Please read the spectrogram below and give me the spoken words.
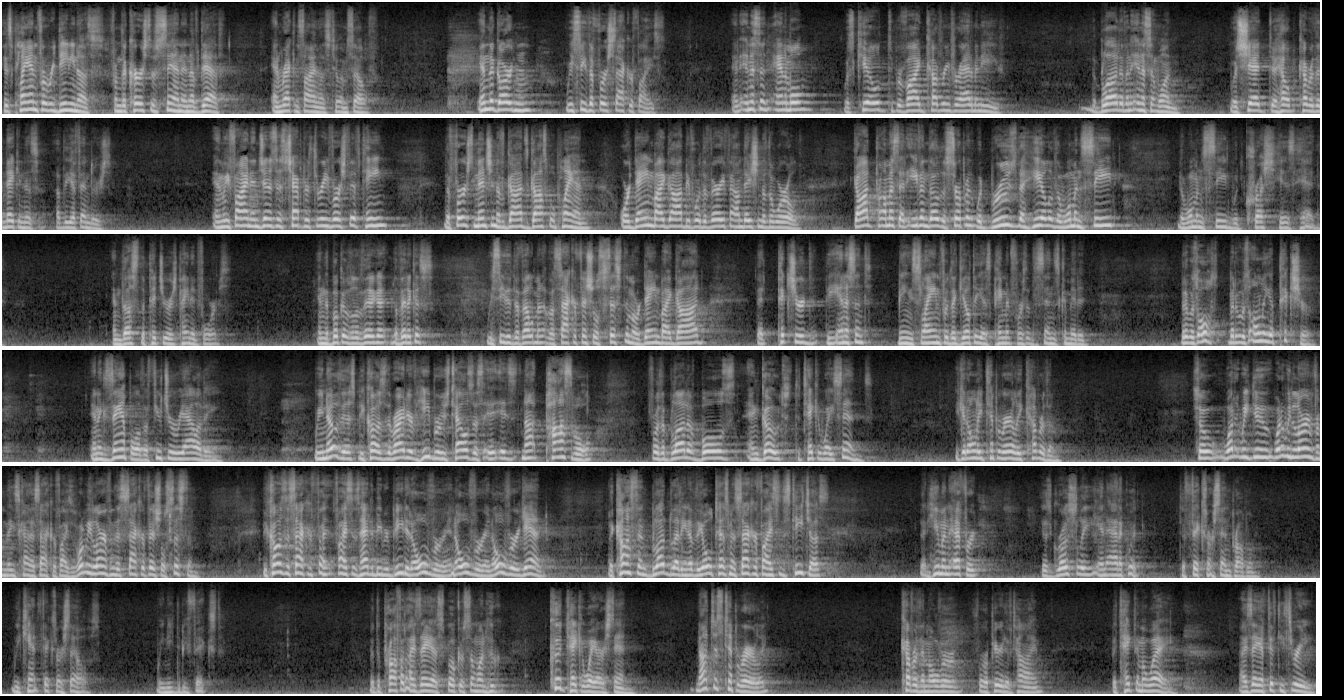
His plan for redeeming us from the curse of sin and of death and reconciling us to Himself. In the garden, we see the first sacrifice. An innocent animal was killed to provide covering for Adam and Eve. The blood of an innocent one was shed to help cover the nakedness of the offenders. And we find in Genesis chapter 3, verse 15, the first mention of God's gospel plan ordained by God before the very foundation of the world. God promised that even though the serpent would bruise the heel of the woman's seed, the woman's seed would crush his head. And thus the picture is painted for us. In the book of Leviticus, we see the development of a sacrificial system ordained by God that pictured the innocent being slain for the guilty as payment for the sins committed. But it was, also, but it was only a picture an example of a future reality. We know this because the writer of Hebrews tells us it is not possible for the blood of bulls and goats to take away sins. It could only temporarily cover them. So, what do we do? What do we learn from these kind of sacrifices? What do we learn from this sacrificial system? Because the sacrifices had to be repeated over and over and over again, the constant bloodletting of the Old Testament sacrifices teach us that human effort is grossly inadequate to fix our sin problem. We can't fix ourselves. We need to be fixed. But the prophet Isaiah spoke of someone who could take away our sin, not just temporarily, cover them over for a period of time, but take them away. Isaiah 53,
